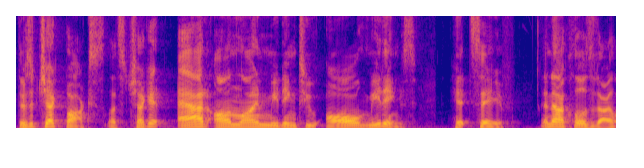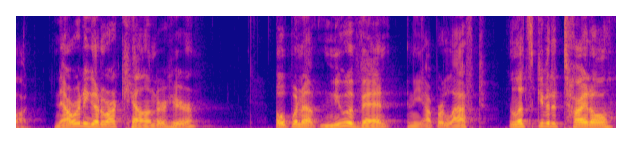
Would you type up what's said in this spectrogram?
There's a checkbox. Let's check it. Add online meeting to all meetings. Hit save. And now close the dialog. Now we're going to go to our calendar here, open up new event in the upper left, and let's give it a title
